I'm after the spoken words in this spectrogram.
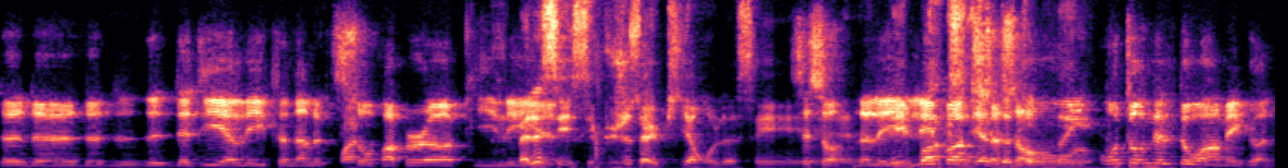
de, de, de, de, de The Elite, là, dans le petit Ouais. soap opera. Puis les, Mais là, c'est c'est plus juste un pion. là. C'est c'est ça. Là, les les, les viennent se de sont, tourner. ont tourné le dos en méga. là.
